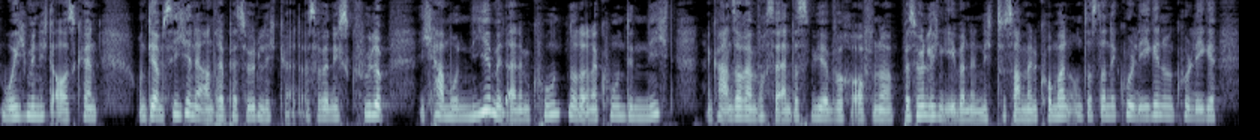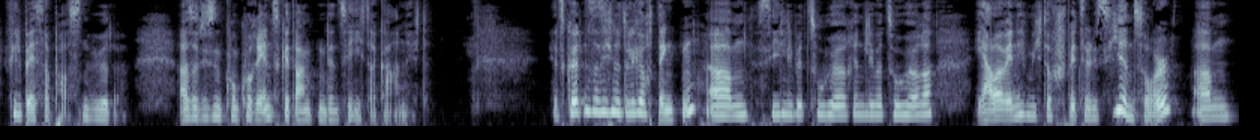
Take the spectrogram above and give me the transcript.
wo ich mir nicht auskenne und die haben sicher eine andere Persönlichkeit. Also wenn ich das Gefühl habe, ich harmoniere mit einem Kunden oder einer Kundin nicht, dann kann es auch einfach sein, dass wir einfach auf einer persönlichen Ebene nicht zusammenkommen und dass dann eine Kollegin und Kollege viel besser passen würde. Also diesen Konkurrenzgedanken, den sehe ich da gar nicht. Jetzt könnten Sie sich natürlich auch denken, ähm, Sie, liebe Zuhörerin, lieber Zuhörer, ja, aber wenn ich mich doch spezialisieren soll, ähm,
